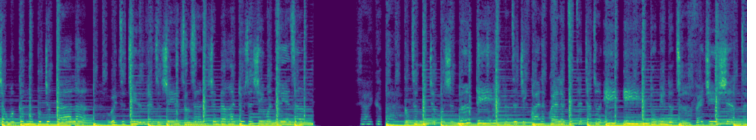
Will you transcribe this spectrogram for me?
想，往个梦不就得了？为自己的人生鲜艳上升，先把爱涂上喜欢的颜色。下一个吧，功成名就不是目的，让自己快乐快乐，这才叫做意义。冬天的纸飞机，现在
